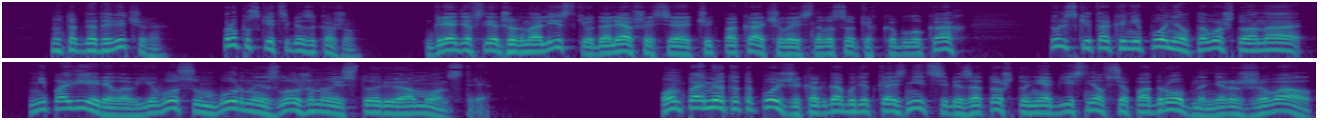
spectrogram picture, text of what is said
— Ну тогда до вечера. Пропуск я тебе закажу. Глядя вслед журналистки, удалявшейся, чуть покачиваясь на высоких каблуках, Тульский так и не понял того, что она не поверила в его сумбурно изложенную историю о монстре. Он поймет это позже, когда будет казнить себя за то, что не объяснил все подробно, не разжевал.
